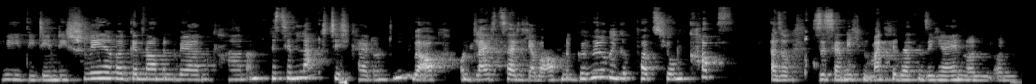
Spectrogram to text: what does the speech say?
wie, wie dem die Schwere genommen werden kann und ein bisschen Leichtigkeit und Liebe auch und gleichzeitig aber auch eine gehörige Portion Kopf. Also es ist ja nicht, manche setzen sich ja hin und, und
